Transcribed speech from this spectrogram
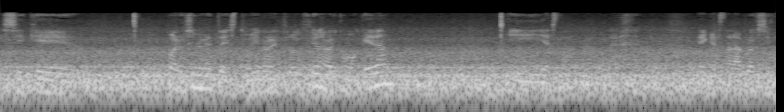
Así que, bueno, simplemente esto, a una introducción a ver cómo queda y ya está. Venga, hasta la próxima.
